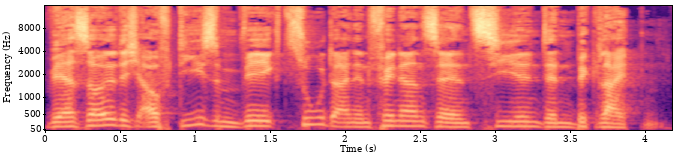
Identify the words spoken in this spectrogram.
wer soll dich auf diesem Weg zu deinen finanziellen Zielen denn begleiten?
